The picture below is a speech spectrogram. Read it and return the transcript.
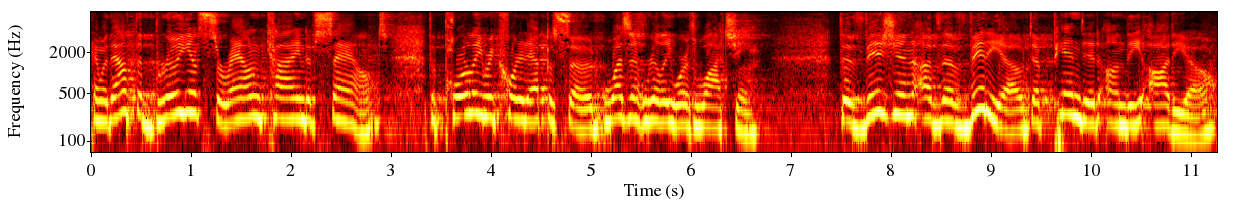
And without the brilliant surround kind of sound, the poorly recorded episode wasn't really worth watching. The vision of the video depended on the audio.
